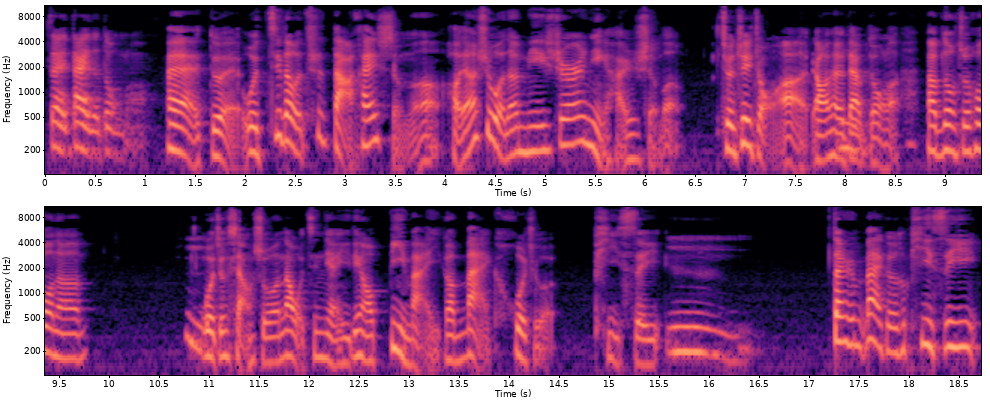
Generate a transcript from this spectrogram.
再带得动了。哎，对，我记得我是打开什么，好像是我的 Mid Journey 还是什么，就这种啊，然后它就带不动了。带不动之后呢，嗯我就想说，那我今年一定要必买一个 Mac 或者 PC。嗯。但是 Mac 和 PC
